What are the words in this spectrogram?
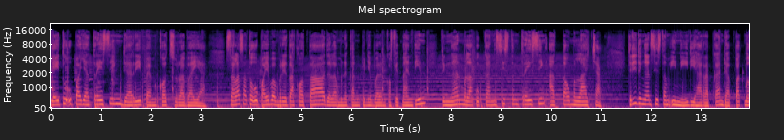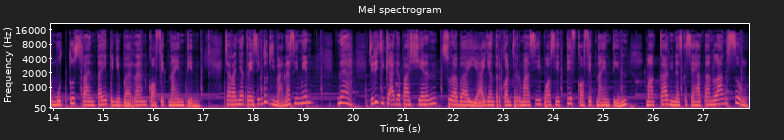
yaitu upaya tracing dari Pemkot Surabaya. Salah satu upaya pemerintah kota dalam menekan penyebaran COVID-19 dengan melakukan sistem tracing atau melacak jadi dengan sistem ini diharapkan dapat memutus rantai penyebaran COVID-19. Caranya tracing tuh gimana sih Min? Nah, jadi jika ada pasien Surabaya yang terkonfirmasi positif COVID-19, maka Dinas Kesehatan langsung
